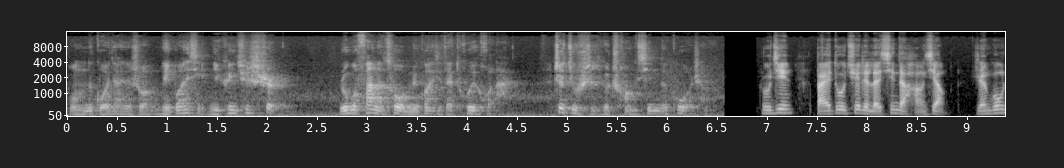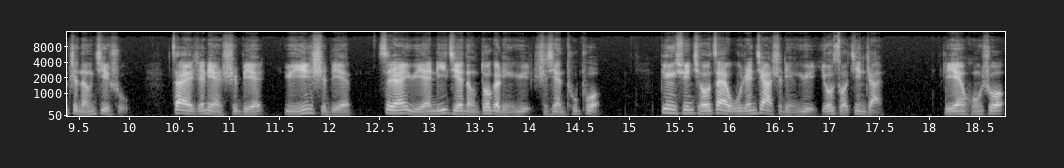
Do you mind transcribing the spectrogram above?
我们的国家就说没关系，你可以去试，如果犯了错误没关系，再退回来，这就是一个创新的过程。如今，百度确立了新的航向——人工智能技术，在人脸识别、语音识别、自然语言理解等多个领域实现突破，并寻求在无人驾驶领域有所进展。李彦宏说：“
